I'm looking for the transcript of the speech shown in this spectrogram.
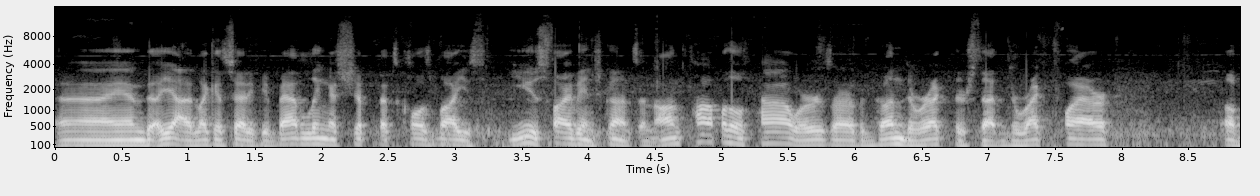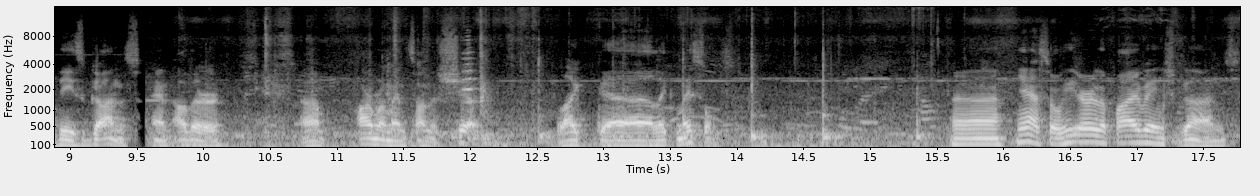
Uh, and uh, yeah, like I said, if you're battling a ship that's close by, you, you use 5-inch guns. And on top of those towers are the gun directors that direct fire of these guns and other um, armaments on the ship, like uh, like missiles. Uh, yeah, so here are the 5-inch guns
